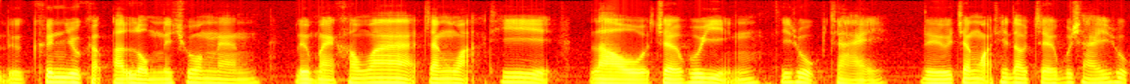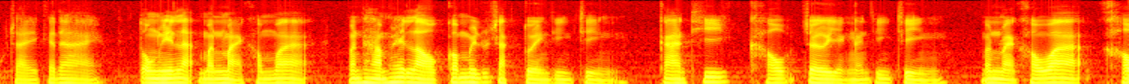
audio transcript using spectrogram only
หรือขึ้นอยู่กับอารมณ์ในช่วงนั้น หรือหมายความว่าจังหวะที่เราเจอผู้หญิงที่ถูกใจ หรือจังหวะที่เราเจอผู้ชายที่ถูกใจก็ได้ ตรงนี้แหละมันหมายความว่ามันทำให้เราก็ไม่รู้จักตัวเองจริง ๆ การที่เขาเจออย่างนั้นจริง ๆ มันหมายความว่าเขา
